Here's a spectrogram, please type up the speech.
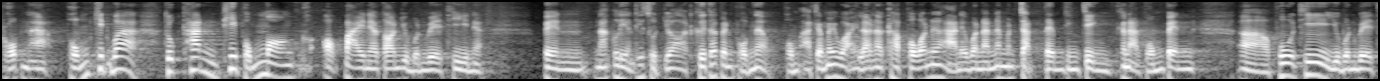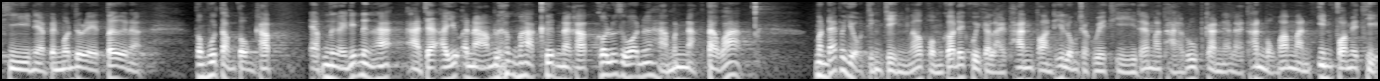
ครบนะฮะผมคิดว่าทุกท่านที่ผมมองออกไปเนี่ยตอนอยู่บนเวทีเนี่ยเป็นนักเรียนที่สุดยอด คือถ้าเป็นผมเนี่ยผมอาจจะไม่ไหวแล้วนะครับ เพราะว่าเนื้อหาในวันนั้นเนมันจัดเต็มจริง ๆ ขนาดผมเป็นผู้ที่อยู่บนเวทีเนี่ยเป็นมอดเ e เตอร์น่ะต้องพูดตามตรงครับแอบเหนื่อยนิดนึงฮะอาจจะอายุอานามเริ่มมากขึ้นนะครับ ก็รู้สึกว่าเนื้อหามันหนัก แต่ว่ามันได้ประโยชน์จริง ๆ แล้วผมก็ได้คุยกับหลายท่านตอนที่ลงจากเวทีได้มาถ่ายรูปกันเนี่ยหลายท่านบอกว่ามันอินฟอร์ t มทีฟ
